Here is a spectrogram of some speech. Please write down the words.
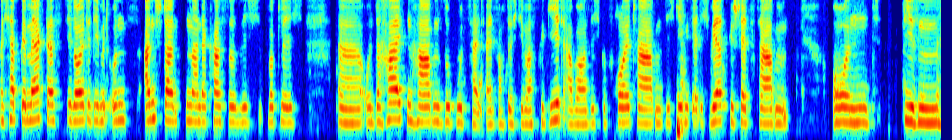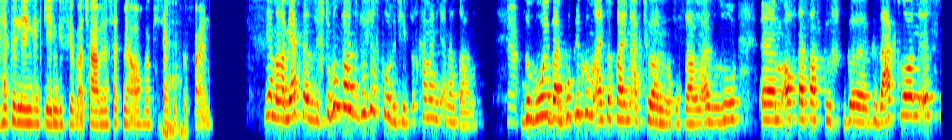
Ich habe gemerkt, dass die Leute, die mit uns anstanden an der Kasse, sich wirklich äh, unterhalten haben, so gut es halt einfach durch die Maske geht, aber sich gefreut haben, sich gegenseitig wertgeschätzt haben und diesem Happening entgegengefiebert haben. Das hat mir auch wirklich sehr gut gefallen. Ja, man merkt also, die Stimmung war so durchaus positiv, das kann man nicht anders sagen. Ja. Sowohl beim Publikum als auch bei den Akteuren, muss ich sagen. Also so ähm, auch das, was ge ge gesagt worden ist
